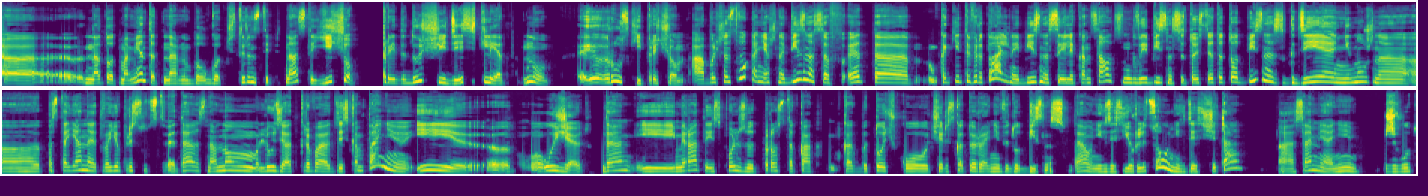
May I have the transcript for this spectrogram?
на тот момент, это, наверное, был год 14-15, еще предыдущие 10 лет. Ну, э, русский причем. А большинство, конечно, бизнесов — это какие-то виртуальные бизнесы или консалтинговые бизнесы. То есть это тот бизнес, где не нужно э, постоянное твое присутствие. Да? В основном люди открывают здесь компанию и э, уезжают. Да? И Эмираты используют просто как, как бы точку, через которую они ведут бизнес. Да? У них здесь юрлицо, у них здесь счета, а сами они живут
